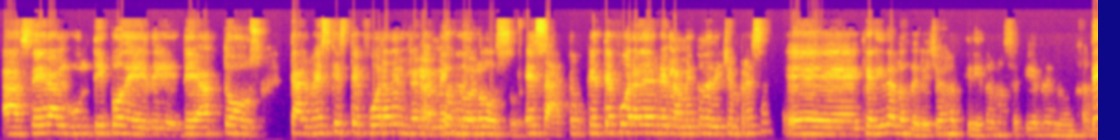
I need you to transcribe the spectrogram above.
hacer algún tipo de, de, actos tal vez que esté fuera del reglamento. Doloso. Exacto, que esté fuera del reglamento de dicha empresa. Eh, querida, los derechos adquiridos no se pierden nunca. ¿De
